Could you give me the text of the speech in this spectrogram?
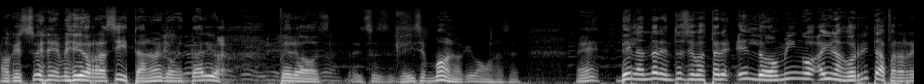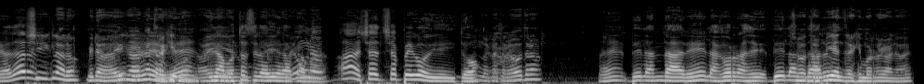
Aunque suene medio racista, ¿no? El comentario. Pero eso es- le dicen mono, ¿qué vamos a hacer? ¿Eh? Del andar entonces va a estar el domingo. ¿Hay unas gorritas para regalar? sí. Claro. Mirá, ahí acá trajimos. ¿eh? Ahí Mirá, el- mostrársela ahí a la ¿Tenés cámara. Ah, ya, ya pegó, Dieguito. Acá está la otra. ¿Eh? Del andar, ¿eh? Las gorras de, del Yo andar. también trajimos regalo, ¿eh?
